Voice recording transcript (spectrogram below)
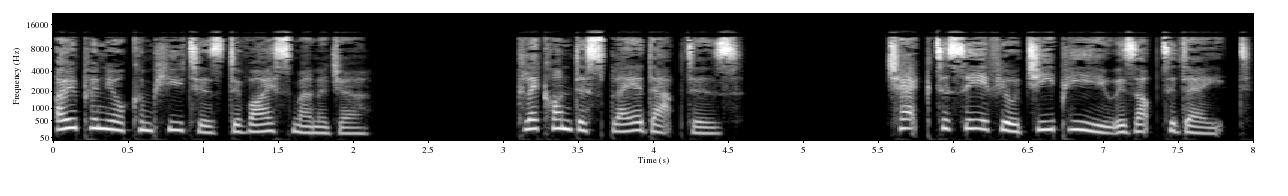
Open your computer's device manager. Click on Display Adapters. Check to see if your GPU is up to date.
